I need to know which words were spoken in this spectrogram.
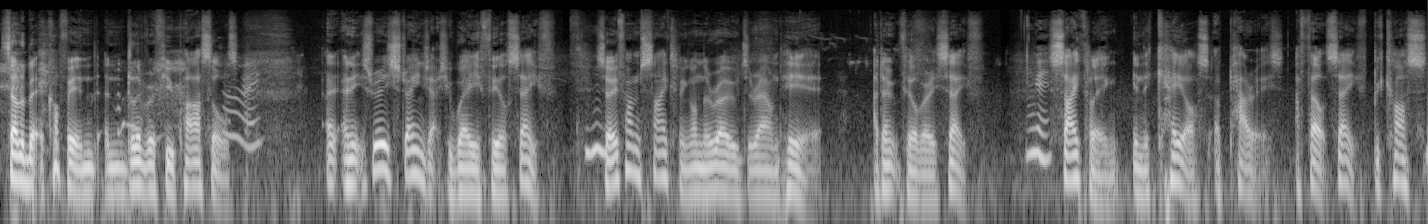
sell a bit of coffee and, and deliver a few parcels right. and, and it's really strange actually where you feel safe. Mhm. So if I'm cycling on the roads around here, I don't feel very safe. Okay. Cycling in the chaos of Paris, I felt safe because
